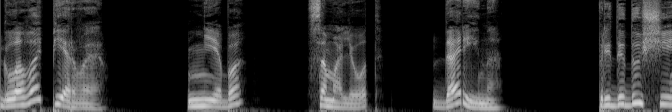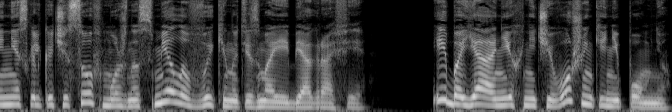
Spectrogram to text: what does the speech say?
Глава первая. Небо, самолет, Дарина. Предыдущие несколько часов можно смело выкинуть из моей биографии, ибо я о них ничегошеньки не помню.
